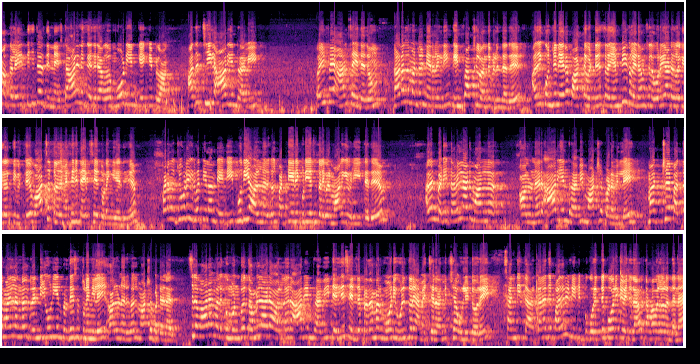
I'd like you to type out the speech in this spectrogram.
மக்களை டிஜிட்டல் திண்ணை. ஸ்டாலினுக்கு எதிராக மோடியின் கே கே பிளான் அதிர்ச்சியில் ஆரியன் ரவி வைஃபை ஆன் செய்ததும் நாடாளுமன்ற நேரலில் லிங்க் இன்பாக்ஸில் வந்து விழுந்தது. அதை கொஞ்ச நேரம் பார்த்துவிட்டு சில எம்பிகளிடம் சில உரையாடல்களை நிகழ்த்திவிட்டு வாட்ஸ்அப் தனது மெசேஜை டைப் செய்ய தொடங்கியது. கடந்த ஜூலை இருபத்தி ஏழாம் தேதி புதிய ஆளுநர்கள் பட்டியலை குடியரசுத் தலைவர் மாளிகை வெளியிட்டது. அதன்படி தமிழ்நாடு மாநில ஆளுநர் ஆர் என் ரவி மாற்றப்படவில்லை. மற்ற பத்து மாநிலங்கள் ரெண்டு யூனியன் பிரதேச துணைநிலை ஆளுநர்கள் மாற்றப்பட்டனர். சில வாரங்களுக்கு முன்பு தமிழ்நாடு ஆளுநர் ஆர் என் ரவி டெல்லி சென்று பிரதமர் மோடி உள்துறை அமைச்சர் அமித்ஷா உள்ளிட்டோரை சந்தித்தார். தனது பதவி நீட்டிப்பு குறித்து கோரிக்கை வைத்ததாக தகவல்கள் வந்தன.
